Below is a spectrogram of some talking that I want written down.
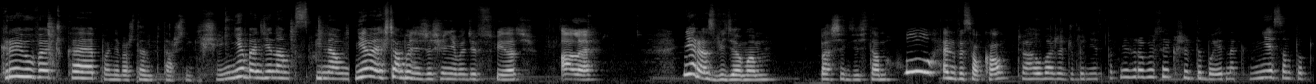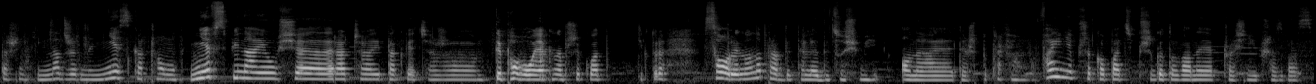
kryjóweczkę, ponieważ ten ptasznik się nie będzie nam wspinał. Nie wiem, chciałam powiedzieć, że się nie będzie wspinać, ale nieraz widziałam Basię gdzieś tam uh, hen wysoko. Trzeba uważać, żeby nie spadł, nie zrobił sobie krzywdy, bo jednak nie są to ptaszniki nadrzewne, nie skaczą, nie wspinają się raczej, tak wiecie, że typowo jak na przykład które, sorry, no naprawdę te LEDy coś mi, one też potrafią fajnie przekopać przygotowane wcześniej przez Was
